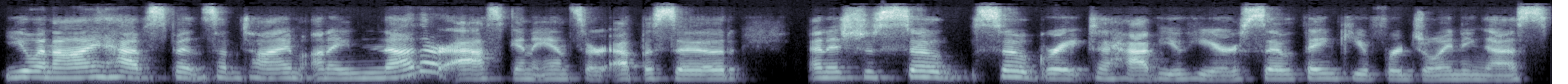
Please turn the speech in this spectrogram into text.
You and I have spent some time on another Ask and Answer episode, and it's just so, so great to have you here. So thank you for joining us.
